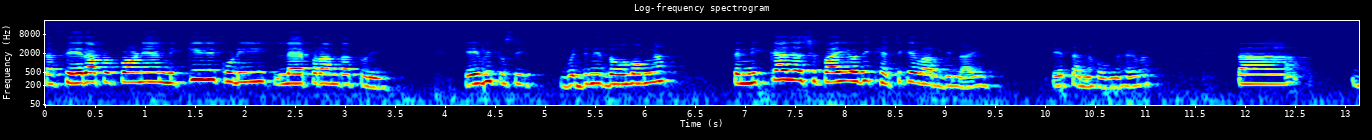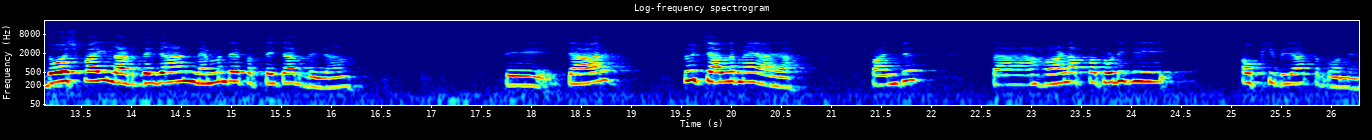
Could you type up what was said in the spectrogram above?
ਤਾਂ ਫੇਰ ਆਪਾਂ ਪਾਉਣੇ ਆ ਨਿੱਕੀ ਜੀ ਕੁੜੀ ਲੈ ਪਰਾਂਦਾ ਤੁਰੀ। ਇਹ ਵੀ ਤੁਸੀਂ ਬੁੱਝਣੇ ਦੋ ਹੋਗੀਆਂ ਤੇ ਨਿੱਕਾ ਜਿਹਾ ਸਿਪਾਹੀ ਉਹਦੀ ਖਿੱਚ ਕੇ ਵਰਦੀ ਲਾਈ। ਇਹ ਤਿੰਨ ਹੋ ਗਈਆਂ ਹੈ ਨਾ ਤਾਂ ਦੋ ਸਿਪਾਹੀ ਲੜਦੇ ਜਾਣ, ਨਿੰਮ ਦੇ ਪੱਤੇ ਝੜਦੇ ਜਾਣ। ਤੇ ਚਾਰ, ਤੂੰ ਚੱਲ ਮੈਂ ਆਇਆ। ਪੰਜ, ਤਾਂ ਹੁਣ ਆਪਾਂ ਥੋੜੀ ਜੀ ਔਖੀ ਬੁਝਾਰਤ ਪਾਉਂਦੇ ਆ।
